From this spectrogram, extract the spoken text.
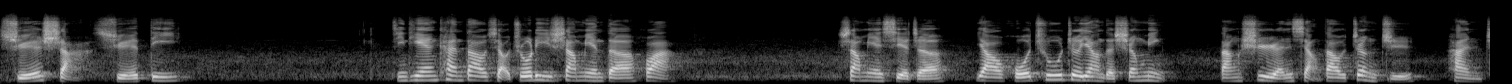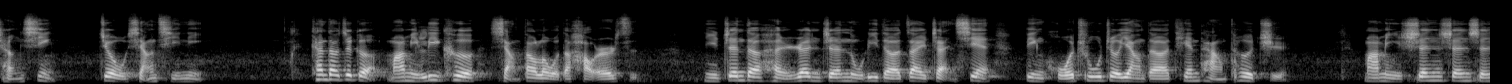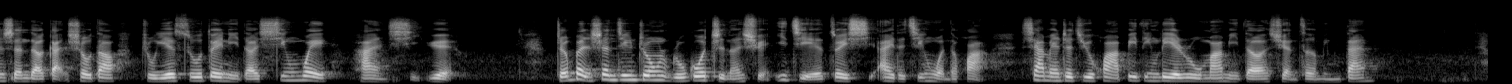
学傻学低。今天看到小桌历上面的话，上面写着要活出这样的生命。当世人想到正直和诚信，就想起你。看到这个，妈咪立刻想到了我的好儿子。你真的很认真努力的在展现并活出这样的天堂特质。妈咪深深深深的感受到主耶稣对你的欣慰和喜悦。整本圣经中，如果只能选一节最喜爱的经文的话，下面这句话必定列入妈咪的选择名单。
